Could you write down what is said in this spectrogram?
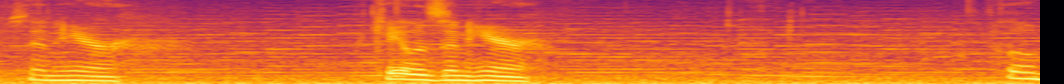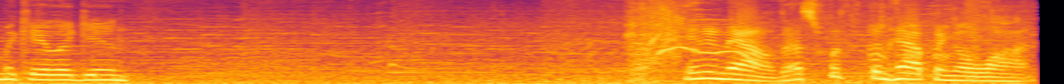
Who's in here? Michaela's in here. Hello, Michaela again. In and out. That's what's been happening a lot.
